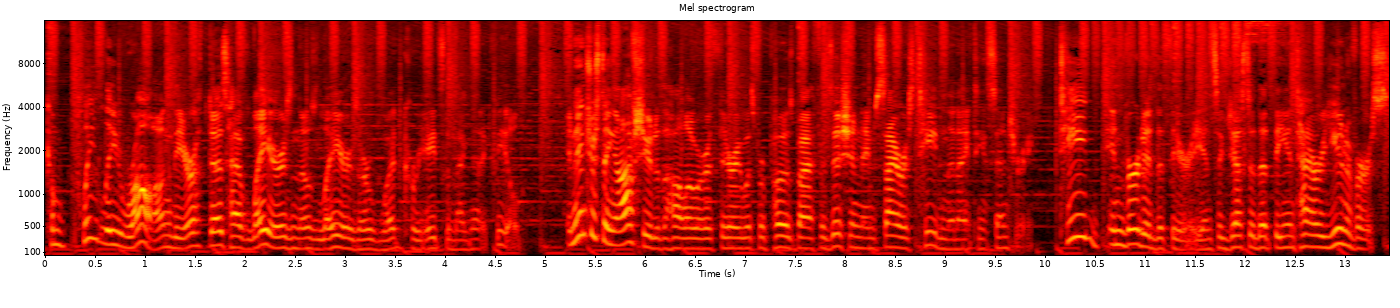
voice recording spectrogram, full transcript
completely wrong. The Earth does have layers, and those layers are what creates the magnetic field. An interesting offshoot of the hollow Earth theory was proposed by a physician named Cyrus Teed in the 19th century. Teed inverted the theory and suggested that the entire universe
